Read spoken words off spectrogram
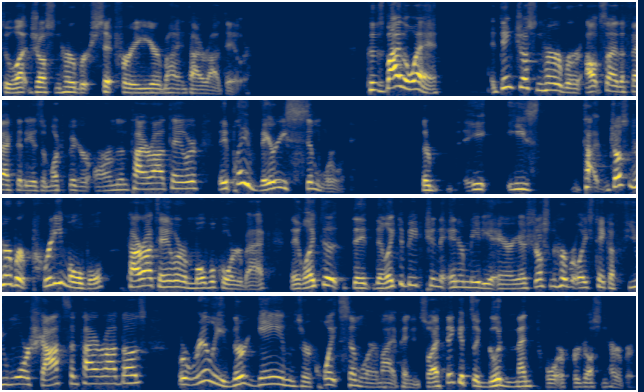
to let Justin Herbert sit for a year behind Tyrod Taylor. Because, by the way, I think Justin Herbert, outside of the fact that he has a much bigger arm than Tyrod Taylor, they play very similarly. They're he, he's Justin Herbert pretty mobile. Tyrod Taylor a mobile quarterback. They like to they, they like to beat you in the intermediate areas. Justin Herbert likes to take a few more shots than Tyrod does, but really their games are quite similar in my opinion. So I think it's a good mentor for Justin Herbert.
